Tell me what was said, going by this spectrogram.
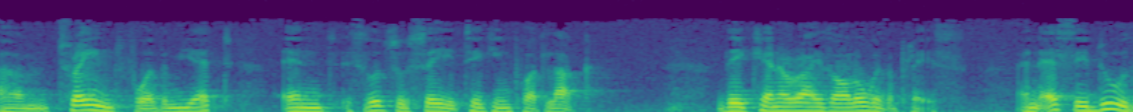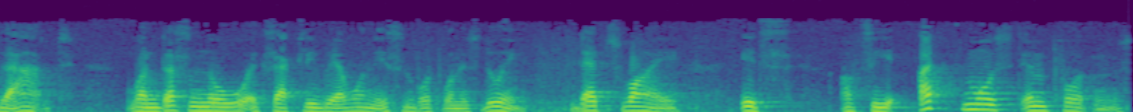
um, trained for them yet, and so to say, taking potluck. They can arise all over the place. And as they do that, one doesn't know exactly where one is and what one is doing. That's why it's of the utmost importance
